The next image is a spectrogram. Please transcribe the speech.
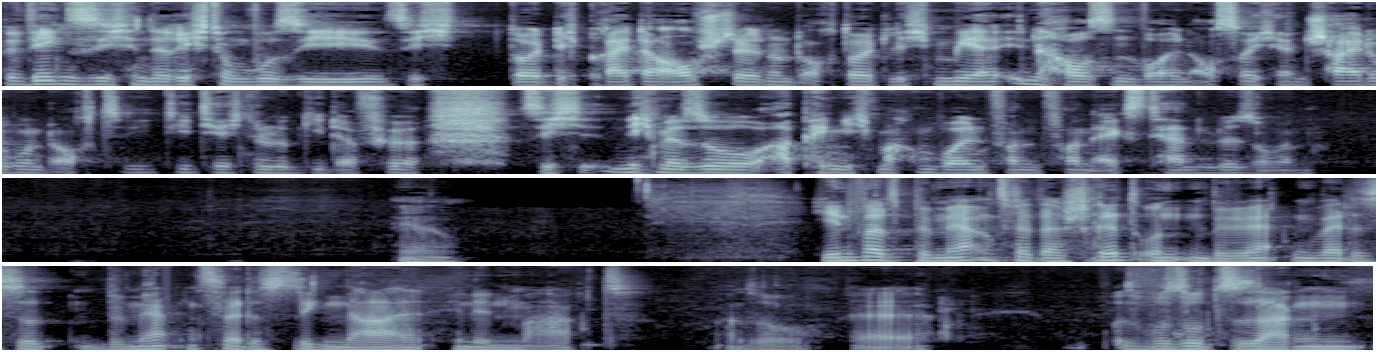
bewegen sie sich in eine Richtung, wo sie sich deutlich breiter aufstellen und auch deutlich mehr inhausen wollen, auch solche Entscheidungen und auch die, die Technologie dafür sich nicht mehr so abhängig machen wollen von, von externen Lösungen. Ja. Jedenfalls bemerkenswerter Schritt und ein bemerkenswertes, bemerkenswertes Signal in den Markt. Also, äh, wo sozusagen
